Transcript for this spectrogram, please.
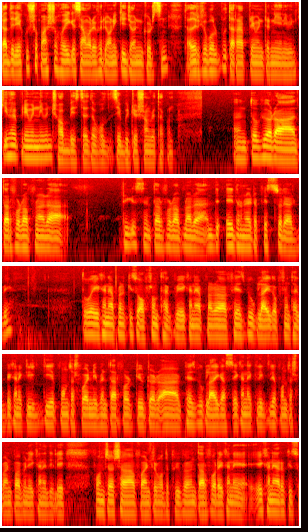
যাদের একুশশো পাঁচশো হয়ে গেছে, আমার এফারে অনেকেই জয়েন করছেন, তাদেরকে বলব তারা পেমেন্টটা নিয়ে নেবেন। কীভাবে পেমেন্ট নেবেন সব বিস্তারিত বলতেছে, ভিডিওর সঙ্গে থাকুন। তো ভিওর তারপর আপনারা, ঠিক আছে? তারপর আপনারা, এই ধরনের একটা পেজ চলে আসবে। তো এখানে আপনার কিছু অপশন থাকবে। এখানে আপনারা ফেসবুক লাইক অপশন থাকবে, এখানে ক্লিক দিয়ে পঞ্চাশ পয়েন্ট নেবেন। তারপর টুইটার ফেসবুক লাইক আছে, এখানে ক্লিক দিলে পঞ্চাশ পয়েন্ট পাবেন, এখানে দিলে পঞ্চাশ পয়েন্টের মধ্যে ফ্রি পাবেন। তারপর এখানে এখানে আরও কিছু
